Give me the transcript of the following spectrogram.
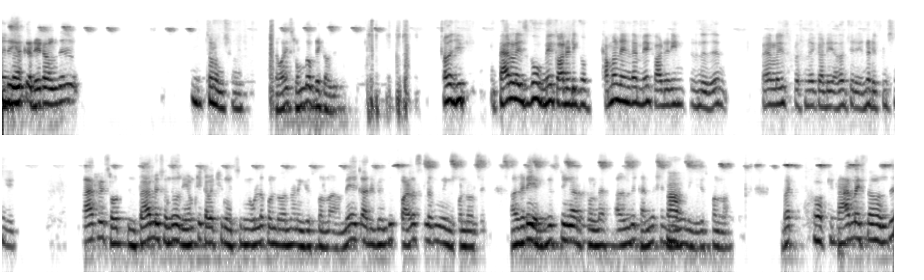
line-ல- இருக்கிற டேட்டா வந்து சொல்லுங்க சொல்லுங்க. இந்த வாய்ஸ் ரொம்ப பிரேக் ஆகுது. அதான் ஜி பேரலைஸ்க்கும் மேக் ஆல்ரெடிக்கும் கமன் லைன்ல மேக் ஆல்ரெடின்னு இருந்தது. பேரலைஸ் பிளஸ் மேக் ஆல்ரெடி அதான் சரி என்ன டிஃபரன்ஸ் பேரலைஸ் பேரலைஸ் வந்து ஒரு எம்டி கலெக்ஷன் வச்சு நீங்க உள்ள கொண்டு வந்தா நீங்க யூஸ் பண்ணலாம். மேக் ஆல்ரெடி வந்து பழசுல இருந்து நீங்க கொண்டு வருது ஆல்ரெடி எக்ஸிஸ்டிங்கா இருக்கும்ல அது வந்து கன்வர்ஷன். நீங்க யூஸ் பண்ணலாம். பட் ஓகே பேரலைஸ் தான் வந்து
